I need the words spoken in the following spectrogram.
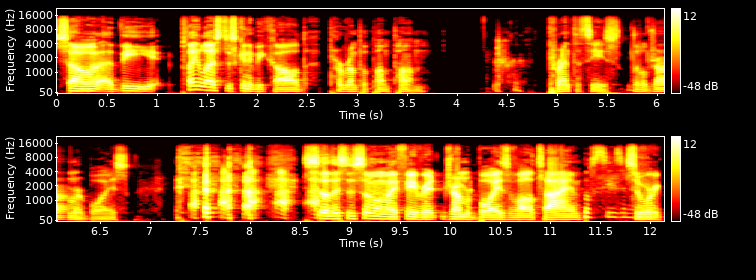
So uh, the playlist is going to be called Parumpa Pum Pum, parentheses, Little Drummer Boys. so this is some of my favorite drummer boys of all time. So we're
